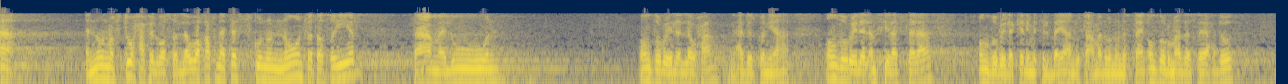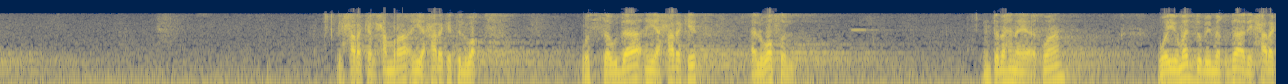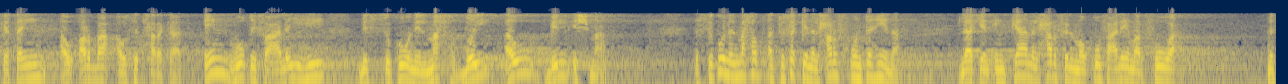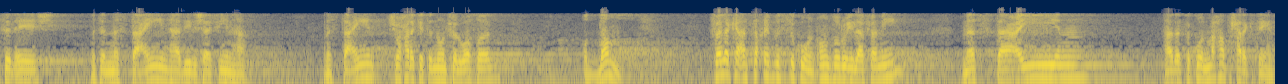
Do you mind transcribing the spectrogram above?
النون مفتوحة في الوصل. لو وقفنا تسكن النون فتصير تعملون. انظروا إلى اللوحة. نعد لكم إياها. انظروا إلى الأمثلة الثلاث. انظروا إلى كلمة البيان وتعملون ونستعين. انظروا ماذا سيحدث. الحركة الحمراء هي حركة الوقف والسوداء هي حركة الوصل. انتبهنا يا إخوان؟ ويمد بمقدار حركتين أو أربع أو ست حركات. إن وقف عليه بالسكون المحض أو بالإشمام. السكون المحض أن تسكن الحرف وانتهينا. لكن إن كان الحرف الموقوف عليه مرفوع مثل إيش؟ مثل نستعين هذه اللي شايفينها. نستعين شو حركة النون في الوصل؟ الضم. فلك أن تقف بالسكون. انظروا إلى فمي. نستعين. هذا سكون محض حركتين.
